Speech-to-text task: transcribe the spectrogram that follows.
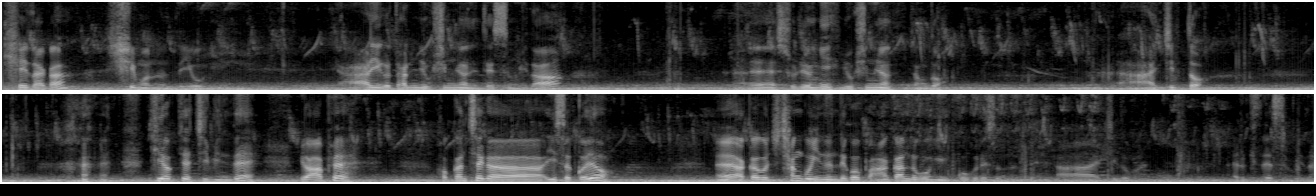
캐다가 심었는데 여기. 야 이것도 한 60년이 됐습니다. 네, 수령이 60년 정도. 아 집도 기역자 집인데 요 앞에 헛간채가 있었고요. 예, 아까 그 창고 있는데 그 방앗간도 거기 있고 그랬었는데 아 지금은 이렇게 됐습니다.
